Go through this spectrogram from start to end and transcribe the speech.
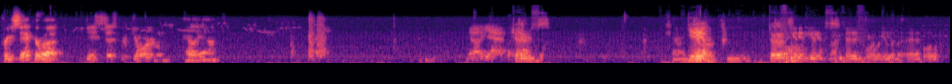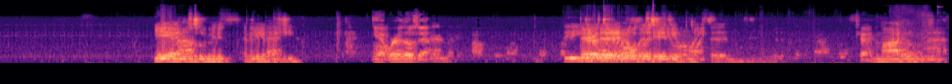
Pretty sick or what? this just for Jordan. Hell yeah. No, yeah, but James, Okay, Yeah. yellow key. Don't forget the FC-34 at the other airport. Yeah, and also Myth and the Apache. Yeah, where are those at? The, They're at the northwest airfield on like the Okay. mark on the map.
